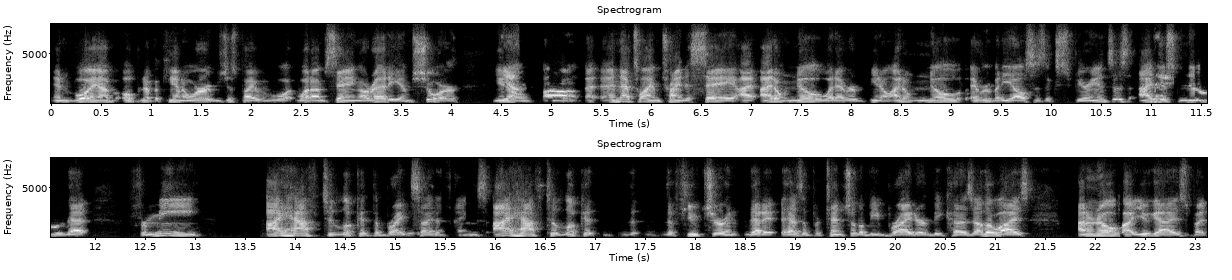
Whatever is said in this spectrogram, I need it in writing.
And boy, I've opened up a can of worms just by what, what I'm saying already, I'm sure. you Yeah. know uh, and that's why i'm trying to say I, I don't know whatever you know i don't know everybody else's experiences i Right. just know that for me i have to look at the bright side of things i have to look at the, the future and that it has a potential to be brighter because otherwise i don't know about you guys but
